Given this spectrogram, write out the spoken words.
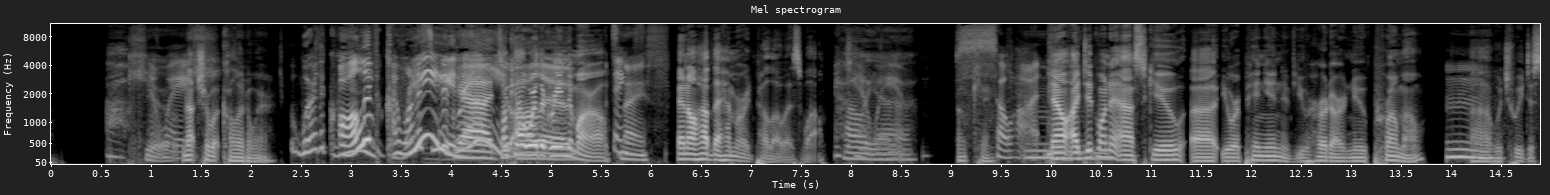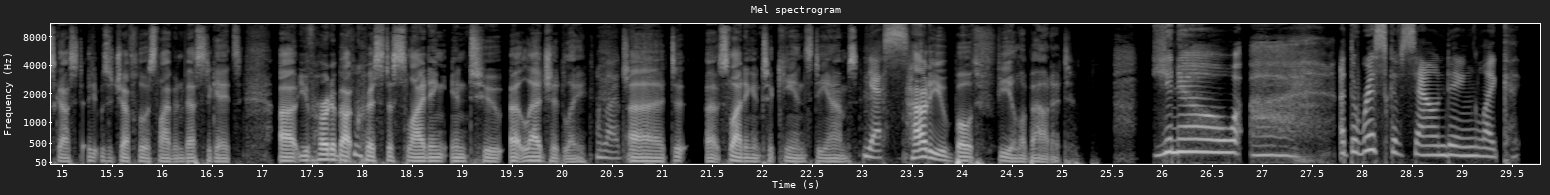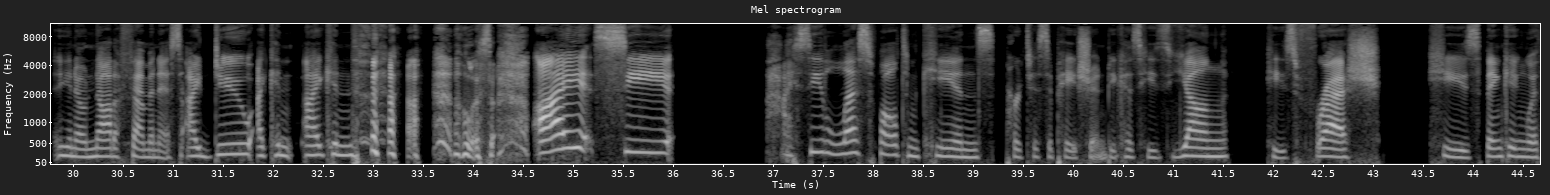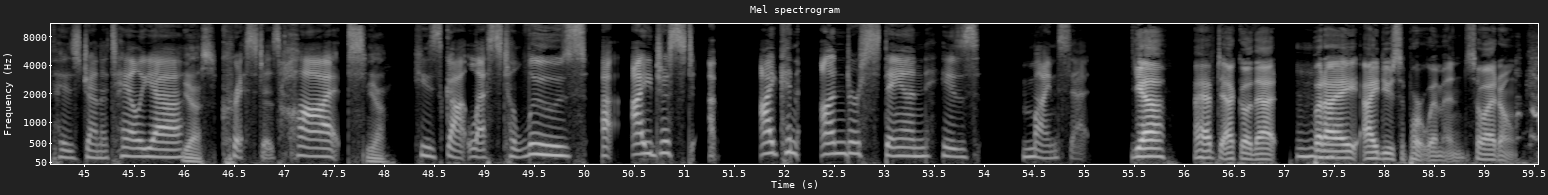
Oh, Cute. Can't wait. Not sure what color to wear. Wear the green. Olive I want to see the green. green. Yeah, do Okay, I'll wear the green tomorrow, It's Thanks. nice. and I'll have the hemorrhoid pillow as well. I Hell can't yeah. wait. Okay. So hot. Mm. Now, I did want to ask you uh, your opinion. If you heard our new promo, uh, Mm. which we discussed, it was a Jeff Lewis Live Investigates. Uh, you've heard about Krista sliding into allegedly, Allegedly. uh, d- uh, sliding into Kian's DMs. yes. How do you both feel about it? You know, uh, at the risk of sounding like you know not a feminist, I do. I can. I can. Alyssa, I see. I see less fault in Kian's participation because he's young, he's fresh, He's thinking with his genitalia. Yes. Krista's hot. Yeah. He's got less to lose. I, I just, I can understand his mindset. Yeah, I have to echo that. But Mhm. I I do support women, so I don't.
